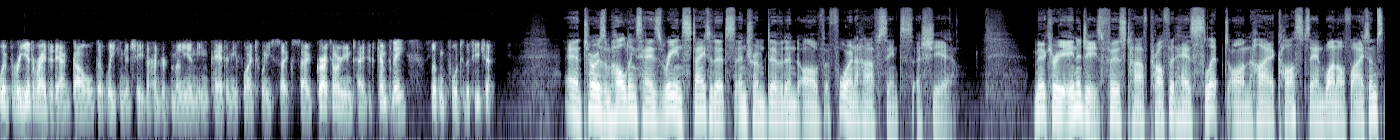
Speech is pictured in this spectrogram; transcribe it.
we've reiterated our goal that we can achieve 100 million NPAT in FY26. So growth orientated company, looking forward to the future. And Tourism Holdings has reinstated its interim dividend of four and a half cents a share. Mercury Energy's first half profit has slipped on higher costs and one off items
